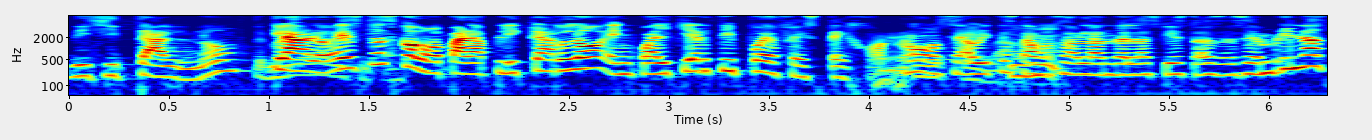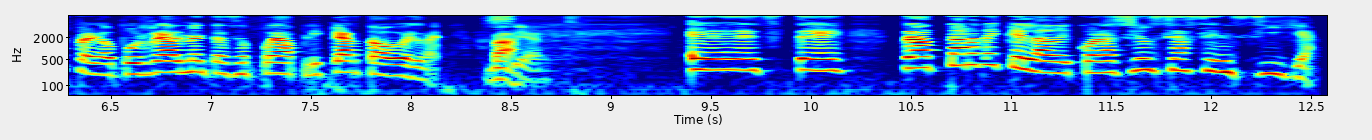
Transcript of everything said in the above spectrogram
digital, ¿no? De Claro, esto es como para aplicarlo en cualquier tipo de festejo, ¿no? o sea, ahorita va. estamos hablando de las fiestas decembrinas, pero pues realmente se puede aplicar todo el año. Va. Cierto. este, tratar de que la decoración sea sencilla.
